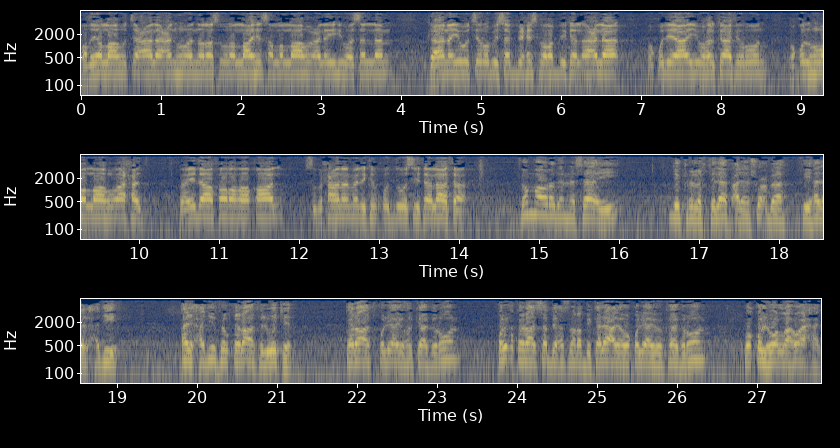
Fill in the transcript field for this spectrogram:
رضي الله تعالى عنه أن رسول الله صلى الله عليه وسلم كان يوتر بسبح اسم ربك الأعلى وقل يا أيها الكافرون وقل هو الله أحد. فإذا فرغ قال سبحان الملك القدوس ثلاثا ثم ورد النسائي ذكر الاختلاف على شعبة في هذا الحديث أي حديث القراءة في الوتر. قراءة قل يا أيها الكافرون قراءة سبح اسم ربك الأعلى وقل يا أيها الكافرون وقل هو الله أحد.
